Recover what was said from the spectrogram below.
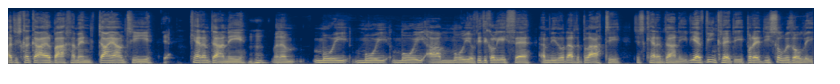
a jyst cael gair bach a mynd, da iawn ti, yeah. cer amdani, mm -hmm. mae yna mwy, mwy, mwy a mwy o fuddugoliaethau am ni ddod ar dy blat i jyst cer amdani. Ie, yeah, fi'n credu bod e wedi sylweddoli,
